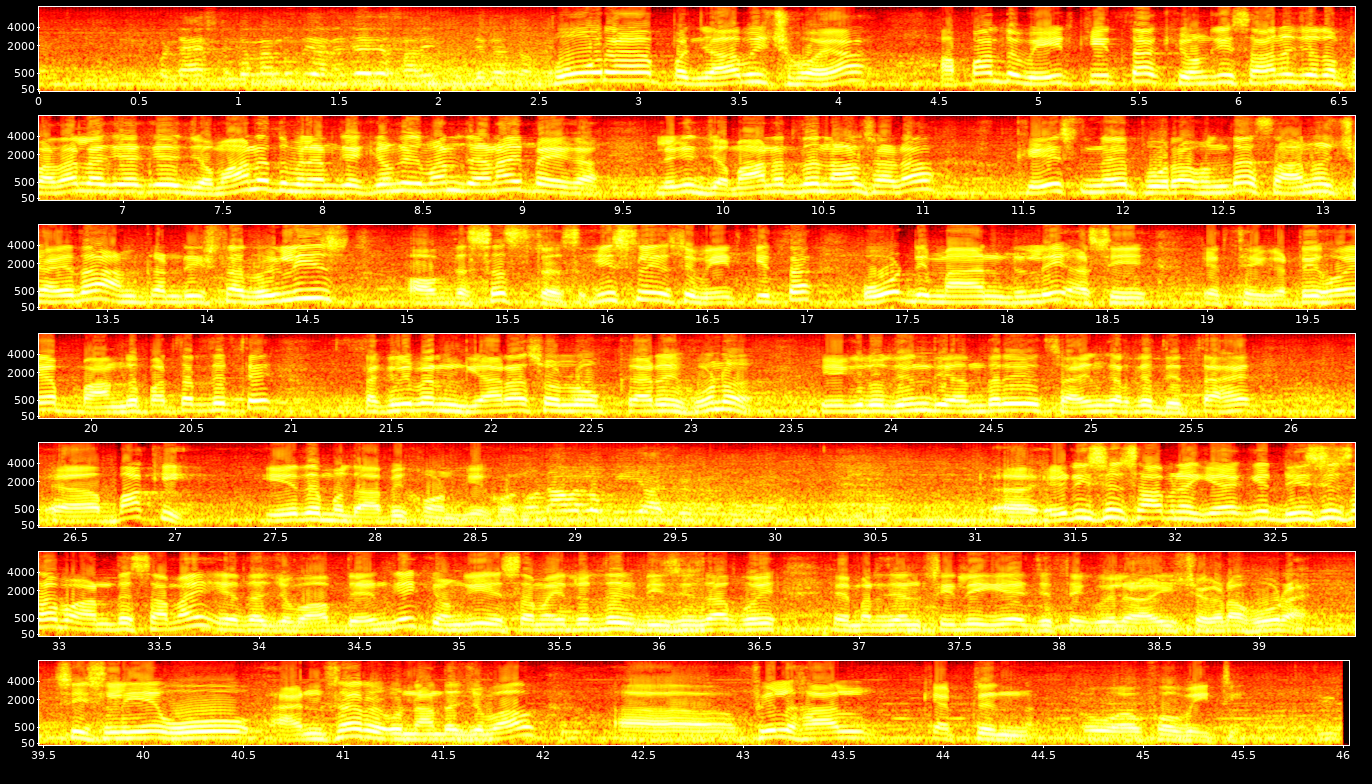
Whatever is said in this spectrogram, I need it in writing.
ਪ੍ਰੋਟੈਸਟ ਕਰਨਾ ਲੁਧਿਆਣੇ ਜਾਂ ਜਾਂ ਸਾਰੀ ਜਗ੍ਹਾ ਚੱਲ ਪੂਰਾ ਪੰਜਾਬ ਵਿੱਚ ਹੋਇਆ। ਆਪਾਂ ਤਾਂ ਵੇਟ ਕੀਤਾ ਕਿਉਂਕਿ ਸਾਨੂੰ ਜਦੋਂ ਪਤਾ ਲੱਗਿਆ ਕਿ ਜ਼ਮਾਨਤ ਮਿਲਣਗੇ, ਕਿਉਂਕਿ ਜ਼ਮਾਨਤ ਦੇਣਾ ਹੀ ਪਏਗਾ, ਲੇਕਿਨ ਜ਼ਮਾਨਤ ਦੇ ਨਾਲ ਸਾਡਾ ਕੇਸ ਨਹੀਂ ਪੂਰਾ ਹੁੰਦਾ, ਸਾਨੂੰ ਚਾਹੀਦਾ unconditional release of the sisters ਇਸ ਲਈ ਅਸੀਂ ਵੇਟ ਕੀਤਾ। ਉਹ ਡਿਮਾਂਡ ਲਈ ਅਸੀਂ ਇੱਥੇ ਇਕੱਠੇ ਹੋਏ ਆ ਮੰਗ ਪੱਤਰ ਦਿੱਤੇ। ਤਕਰੀਬਨ 1100 ਲੋਕ ਕਹਿ ਰਹੇ ਹੁਣ ਇੱਕ ਦੋ ਦਿਨ ਦੇ ਅੰਦਰ ਹੀ ਸਾਈਨ ਕਰਕੇ ਦਿੱਤਾ ਹੈ। ਬਾਕੀ ਇਹਦੇ ਮੁਤਾਬਿਕ ਹੋਣਗੇ ਹੁਣ। ਉਹਨਾਂ ਵੱਲੋਂ ਕੀ ਆਸ਼ਵਾਸਨ ਏਡੀਸੀ ਸਾਹਿਬ ਨੇ ਕਿਹਾ ਕਿ ਡੀਸੀ ਸਾਹਿਬ ਆਉਣ ਦੇ ਸਮੇਂ ਇਹਦਾ ਜਵਾਬ ਦੇਣਗੇ ਕਿਉਂਕਿ ਇਸ ਸਮੇਂ ਦੇ ਉੱਤੇ ਡੀਸੀ ਸਾਹਿਬ ਕੋਈ ਐਮਰਜੈਂਸੀ ਲਈ ਹੈ, ਜਿੱਥੇ ਕੋਈ ਲੜਾਈ ਝਗੜਾ ਹੋ ਰਿਹਾ ਹੈ। ਸੋ ਇਸ ਲਈ ਉਹ ਆਨਸਰ ਉਹਨਾਂ ਦਾ ਜਵਾਬ ਫਿਲਹਾਲ ਕੈਪਟਨ ਫॉर ਵੇਟਿੰਗ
